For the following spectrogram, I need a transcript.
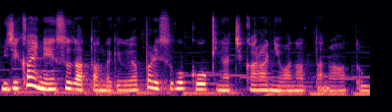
短い年数だったんだけどやっぱりすごく大きな力にはなったなと思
